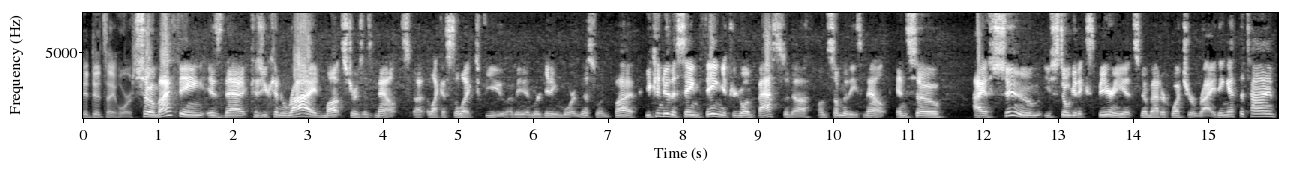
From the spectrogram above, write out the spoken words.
It did say horse. So my thing is that because you can ride monsters as mounts, uh, like a select few. I mean, and we're getting more in this one, but you can do the same thing if you're going fast enough on some of these mounts. And so I assume you still get experience no matter what you're riding at the time.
